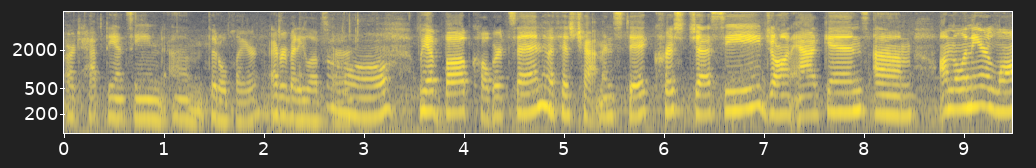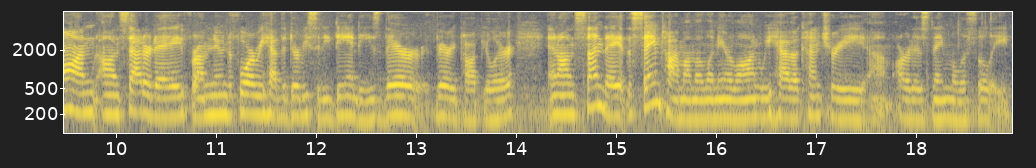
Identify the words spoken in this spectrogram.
our tap dancing um, fiddle player. Everybody loves her. Aw. We have Bob Culbertson with his Chapman stick, Chris Jesse, John Adkins. Um, on the Lanier Lawn on Saturday from noon to 4, we have the Derby City Dandies. They're very popular. And on Sunday, at the same time on the Lanier Lawn, we have a country um, artist named Melissa Lee.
